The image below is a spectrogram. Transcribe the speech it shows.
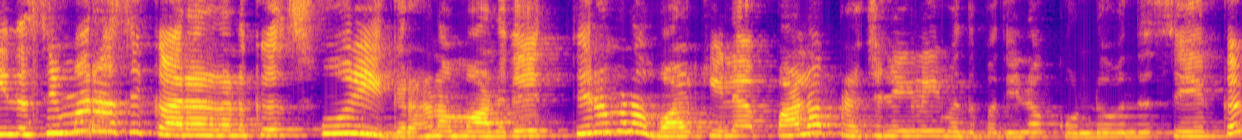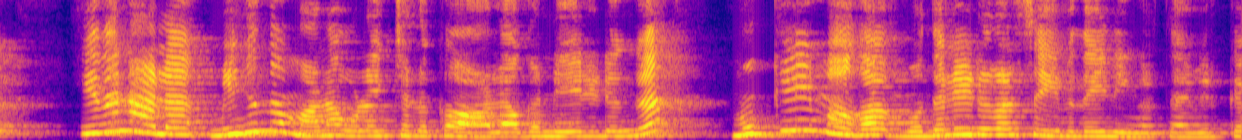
இந்த சிம்மராசிக்காரர்களுக்கு சூரிய கிரகணமானது திருமண வாழ்க்கையில் பல பிரச்சனைகளையும் வந்து பார்த்தீங்கன்னா கொண்டு வந்து சேர்க்க இதனால மிகுந்த மன உளைச்சலுக்கு ஆளாக நேரிடுங்க. முக்கியமாக முதலீடுகள் செய்வதை நீங்கள் தவிர்க்க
